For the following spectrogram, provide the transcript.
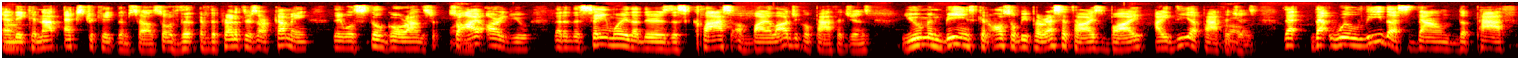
and they cannot extricate themselves. So if the if the predators are coming, they will still go around. The, so I argue that in the same way that there is this class of biological pathogens, human beings can also be parasitized by idea pathogens oh. that that will lead us down the path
